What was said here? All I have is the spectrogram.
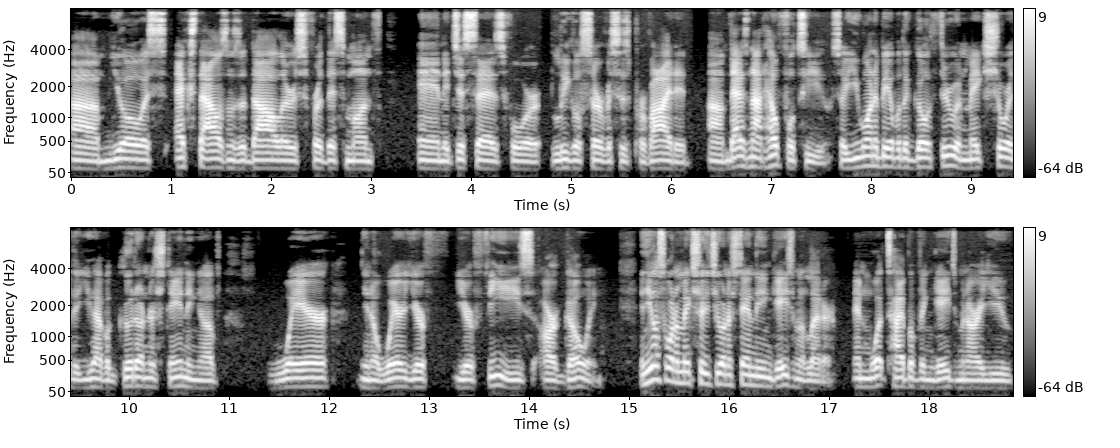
um, you owe us X thousands of dollars for this month, and it just says for legal services provided, um, that is not helpful to you. So you want to be able to go through and make sure that you have a good understanding of where you know where your your fees are going and you also want to make sure that you understand the engagement letter and what type of engagement are you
